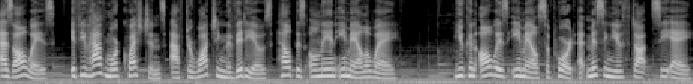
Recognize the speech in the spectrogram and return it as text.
As always, if you have more questions after watching the videos, help is only an email away. You can always email support at missingyouth.ca,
